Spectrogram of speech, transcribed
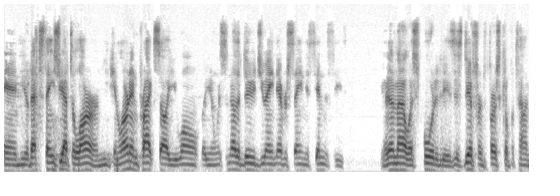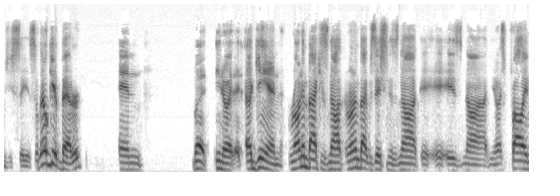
And you know, that's things you have to learn. You can learn and practice all you want, but you know, it's another dude you ain't never seen his tendencies. You know, it doesn't matter what sport it is. It's different the first couple times you see it. So they'll get better. And but you know, again, running back is not running back position is not is not. You know, it's probably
